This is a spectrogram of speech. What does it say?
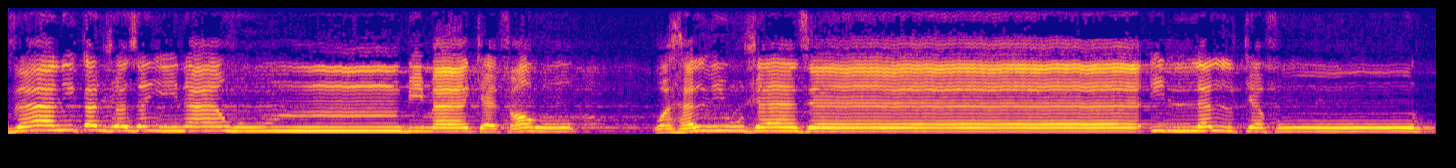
ذلك جزيناهم بما كفروا. وهل يجازى إلا الكفور؟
